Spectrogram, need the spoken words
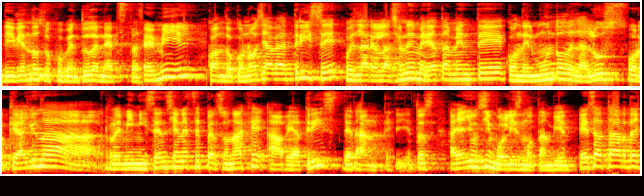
viviendo su juventud en éxtasis. Emil, cuando conoce a Beatrice, pues la relaciona inmediatamente con el mundo de la luz, porque hay una reminiscencia en este personaje a Beatriz de Dante. Entonces, ahí hay un simbolismo también. Esa tarde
